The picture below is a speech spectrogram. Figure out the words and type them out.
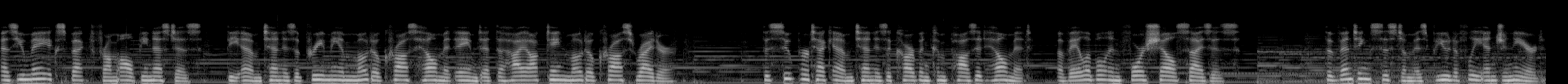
As you may expect from Alpinestars, the M10 is a premium motocross helmet aimed at the high-octane motocross rider. The SuperTech M10 is a carbon composite helmet, available in four shell sizes. The venting system is beautifully engineered,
